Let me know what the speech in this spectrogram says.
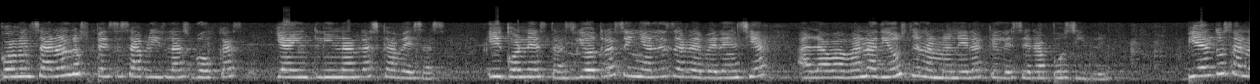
comenzaron los peces a abrir las bocas y a inclinar las cabezas, y con estas y otras señales de reverencia alababan a Dios de la manera que les era posible. Viendo San,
